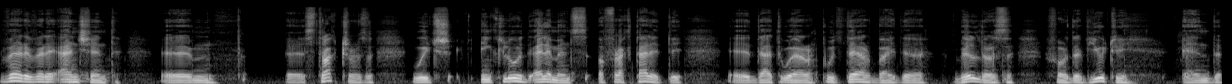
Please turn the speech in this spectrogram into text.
very, very ancient um, uh, structures which include elements of fractality uh, that were put there by the builders for their beauty and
